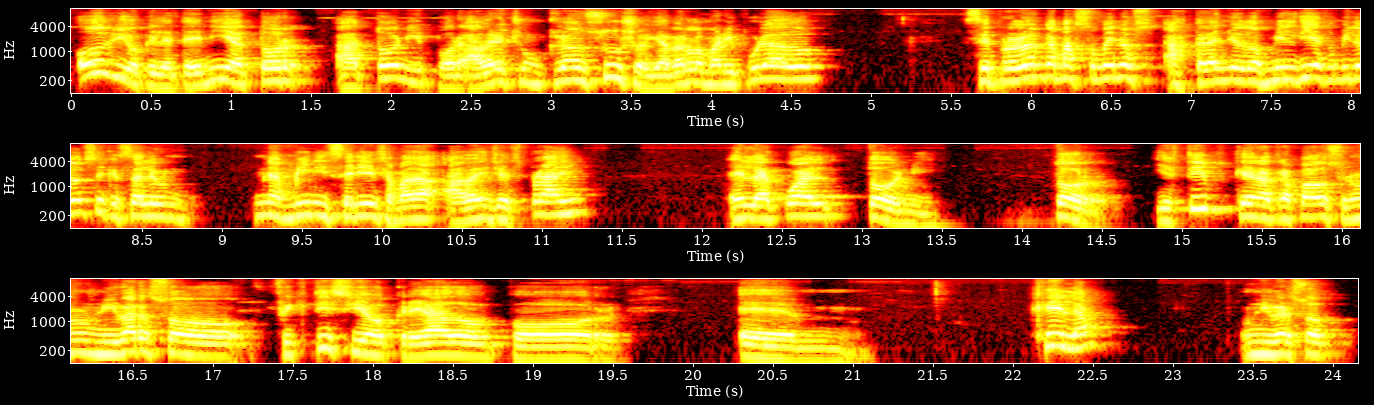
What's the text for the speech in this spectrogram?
odio que le tenía Thor a Tony por haber hecho un clon suyo y haberlo manipulado se prolonga más o menos hasta el año 2010-2011 que sale un- una miniserie llamada Avengers Prime en la cual Tony, Thor y Steve quedan atrapados en un universo ficticio creado por em, Hela, un universo,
